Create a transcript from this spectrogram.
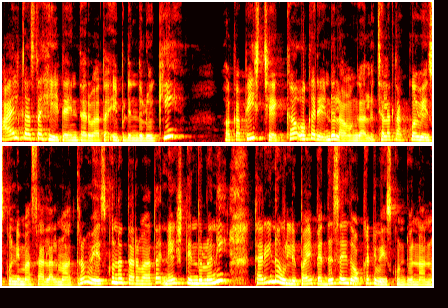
ఆయిల్ కాస్త హీట్ అయిన తర్వాత ఇప్పుడు ఇందులోకి ఒక పీస్ చెక్క ఒక రెండు లవంగాలు. చాలా తక్కువ వేసుకోండి మసాలాలు మాత్రం. వేసుకున్న తర్వాత నెక్స్ట్ ఇందులోని తరిగిన ఉల్లిపాయ పెద్ద సైజు ఒక్కటి వేసుకుంటున్నాను.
